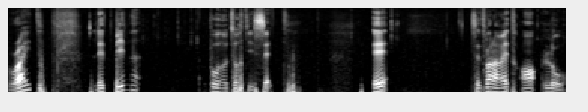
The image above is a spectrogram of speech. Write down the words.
write. Let pin pour notre sortie 7. Et cette fois va mettre en low.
